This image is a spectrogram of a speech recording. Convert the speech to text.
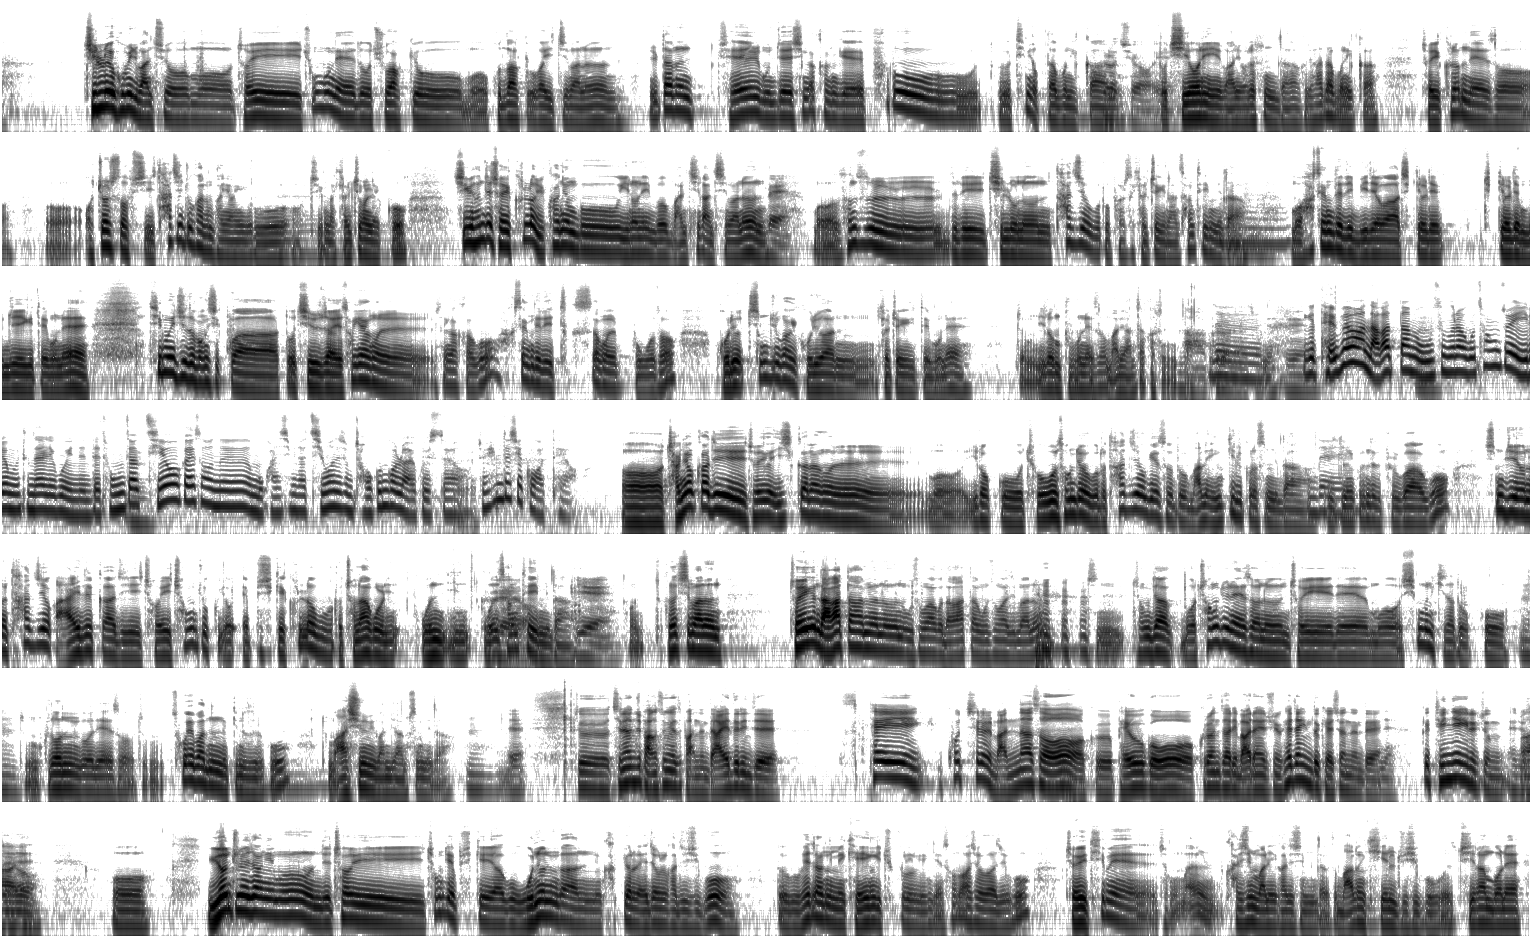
진로에 고민이 많죠. 뭐 저희 충북 내에도 중학교, 뭐 고등학교가 있지만은 일단은 제일 문제 심각한 게 프로 그 팀이 없다 보니까 그렇죠. 또 예. 지원이 많이 어렵습니다. 그래 하다 보니까 저희 클럽 내에서 어, 어쩔 수 없이 타지로 가는 방향으로 지금 막 결정을 냈고 지금 현재 저희 클럽 6학년부 인원이 뭐 많지는 않지만은 네. 뭐 선수들이 진로는 타 지역으로 벌써 결정이 난 상태입니다. 뭐 학생들이 미래와 직결된 직결된 문제이기 때문에 팀의 지도 방식과 또 지도자의 성향을 생각하고 학생들의 특성을 보고서 고려 신중하게 고려한 결정이기 때문에 좀 이런 부분에서 많이 안타깝습니다. 네. 예. 이게 대회만 음. 나갔다면 우승을 하고 청주의 이름을 드날리고 있는데 정작 네. 지역에서는 뭐 관심이나 지원이 좀 적은 걸로 알고 있어요. 네. 좀 힘드실 것 같아요. 어, 작년까지 저희가 20가량을 뭐 이뤘고 좋은 성적으로 타 지역에서도 많은 인기를 끌었습니다. 네. 인기를 끌었는데도 불구하고 심지어는 타 지역 아이들까지 저희 청주 FCK 클럽으로 전학을 온, 온 그래요. 상태입니다. 예. 어, 그렇지만은 저희가 나갔다 하면은 우승하고 나갔다 하면 우승하지만은 진- 정작 뭐 청주 내에서는 저희에 대해 뭐 신문 기사도 없고 음. 좀 그런 거에 대해서 좀 소외받는 느낌도 들고 좀 아쉬움이 많이 남습니다. 예. 그 지난주 방송에서 봤는데 아이들이 이제 스페인 코치를 만나서 그 배우고 그런 자리 마련해 주신 회장님도 계셨는데 그 뒷얘기를 좀 해주세요. 아, 예. 어, 유현춘 회장님은 이제 저희 청주 FCK하고 5년간 각별한 애정을 가지시고 또 그 회장님의 개인기 축구를 굉장히 선호하셔가지고 저희 팀에 정말 관심 많이 가지십니다. 그래서 많은 기회를 주시고 지난번에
